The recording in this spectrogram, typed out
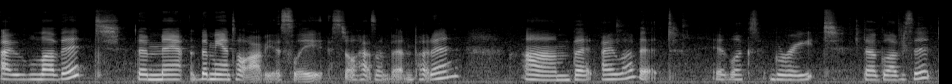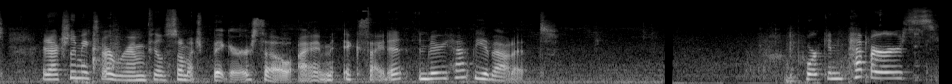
I love it. The, man the mantle obviously still hasn't been put in, um, but I love it. It looks great. Doug loves it. It actually makes our room feel so much bigger, so I'm excited and very happy about it. Pork and peppers.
